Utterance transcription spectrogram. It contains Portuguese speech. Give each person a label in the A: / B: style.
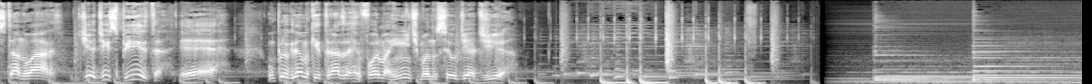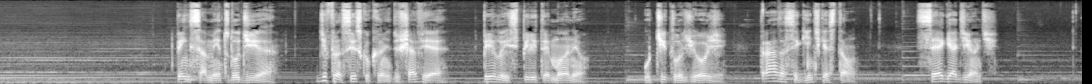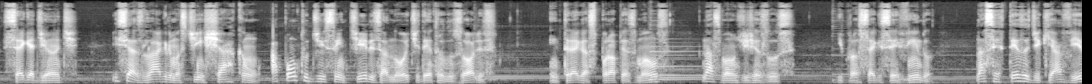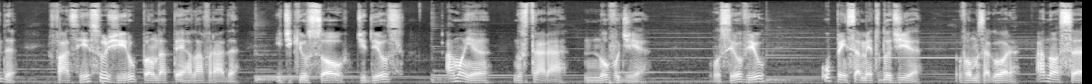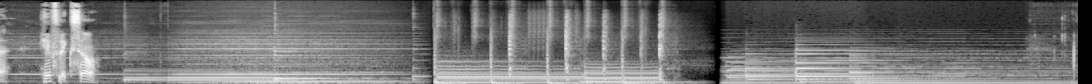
A: Está no ar, Dia de Espírita. É um programa que traz a reforma íntima no seu dia a dia. Pensamento do dia, de Francisco Cândido Xavier, pelo Espírito Emmanuel. O título de hoje traz a seguinte questão: Segue adiante. Segue adiante, e se as lágrimas te encharcam a ponto de sentires a noite dentro dos olhos, entrega as próprias mãos nas mãos de Jesus e prossegue servindo, na certeza de que a vida faz ressurgir o pão da terra lavrada e de que o sol de Deus amanhã nos trará novo dia. Você ouviu o pensamento do dia? Vamos agora à nossa reflexão.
